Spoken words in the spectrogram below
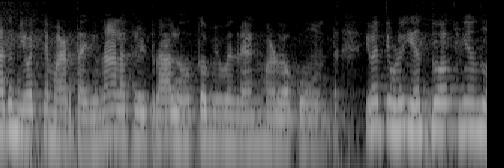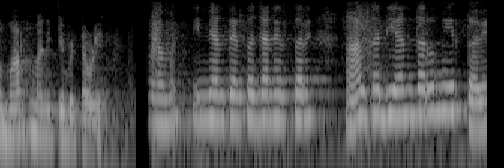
ಅದನ್ನು ಯೋಚನೆ ಮಾಡ್ತಾ ಇದ್ದೀವಿ ನಾಲ್ಕು ಲೀಟ್ರ್ ಹಾಲು ಕಮ್ಮಿ ಬಂದರೆ ಹೆಂಗೆ ಮಾಡಬೇಕು ಅಂತ. ಇವತ್ತು ಇವಳು ಎದ್ದು ಹೋಗ್ತೀನಿ ಅಂದ್ಲು. ಮಾರ್ತ್ ಮನಿಕೆ ಬಿಟ್ಟವಳಿ. ಮೇಡಮ್ ಇನ್ನೆಂತೆಂಥ ಜನ ಇರ್ತಾರೆ? ಹಾಲು ಕದ್ದಿ ಅಂತಾರೂ ಇರ್ತಾರೆ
